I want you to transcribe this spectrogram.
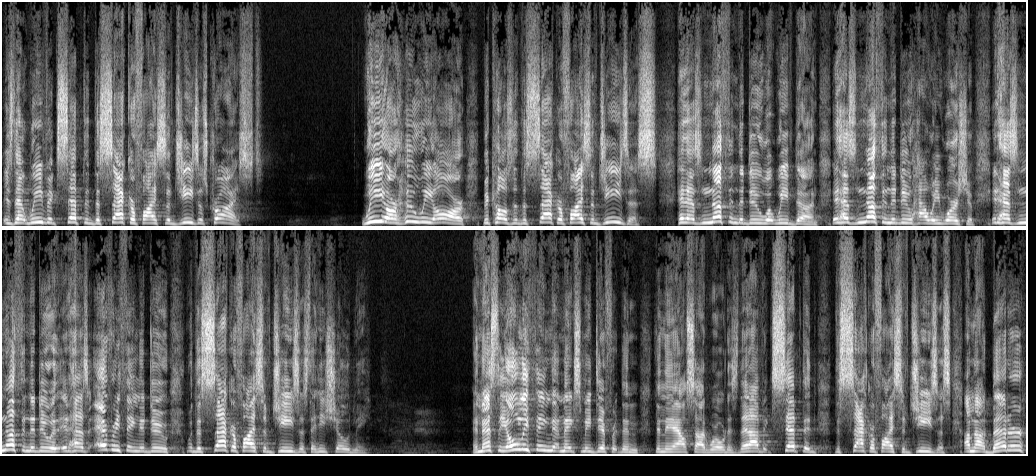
is that we've accepted the sacrifice of Jesus Christ. We are who we are because of the sacrifice of Jesus. It has nothing to do with what we've done. It has nothing to do how we worship. It has nothing to do with it has everything to do with the sacrifice of Jesus that he showed me. And that's the only thing that makes me different than, than the outside world is that I've accepted the sacrifice of Jesus. I'm not better,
